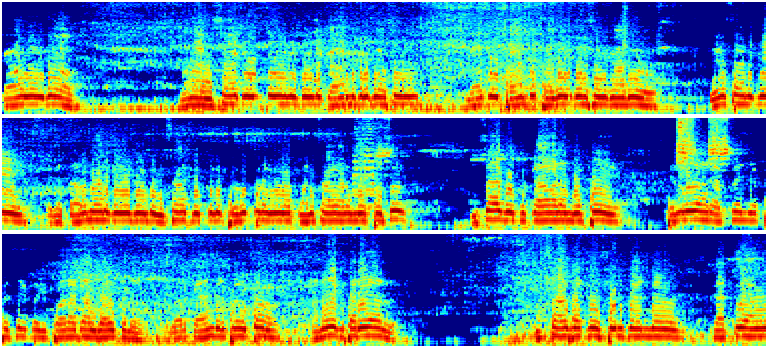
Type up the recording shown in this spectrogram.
కేవలం మన విశాఖ ఉక్కు ఉన్నటువంటి కార్మికుల కోసం లేదా ప్రాంత ప్రజల కోసం కాదు దేశానికి ఒక తలమానికి అయినటువంటి విశాఖ ఉక్కును ప్రభుత్వ రంగంలో కొనసాగాలని చెప్పేసి విశాఖ ఉక్కు కావాలని చెప్పి తెలుగువారి హక్కు అని చెప్పేసి ఈ పోరాటాలు జరుగుతున్నాయి. ఇవాళ కేంద్ర ప్రభుత్వం అనేక పర్యాలు. విశాఖపట్నం స్టీల్ ప్లాంట్ మేము కట్టలేము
